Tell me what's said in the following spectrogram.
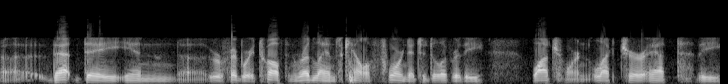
uh, that day in uh, or February 12th in Redlands, California, to deliver the Watchorn lecture at the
